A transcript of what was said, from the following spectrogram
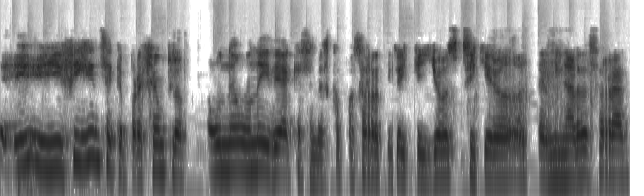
Y, fíjense que, por ejemplo, una, una idea que se me escapó hace ratito y que yo sí quiero terminar de cerrar,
